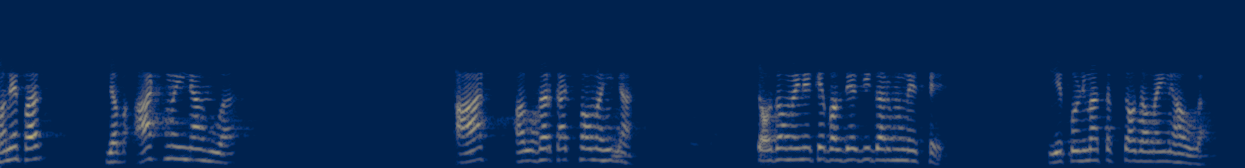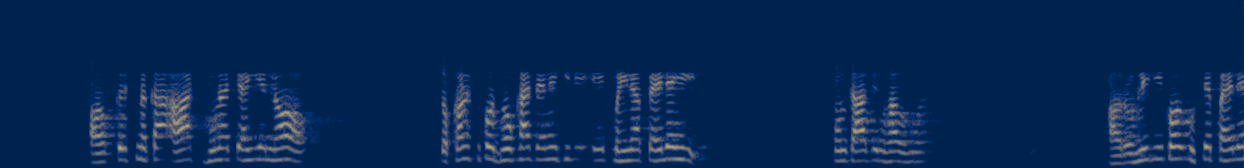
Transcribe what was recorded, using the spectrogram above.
होने पर जब आठ महीना हुआ, आठ और उधर का छह महीना, चौदह महीने के बलदेव जी गर्भ में थे। ये पूर्णिमा तक चौदह महीना होगा। और कृष्ण का आठ होना चाहिए नौ तो कंस को धोखा देने के लिए एक महीना पहले ही उनका आविर्भाव हुआ। और रोहिणी जी को उससे पहले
